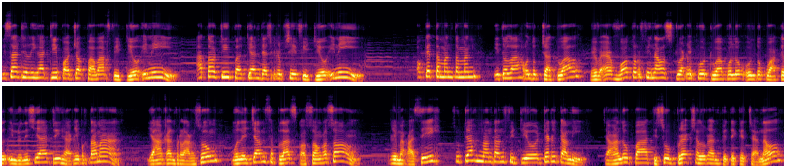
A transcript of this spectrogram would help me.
bisa dilihat di pojok bawah video ini atau di bagian deskripsi video ini. Oke teman-teman, itulah untuk jadwal BWF Water Finals 2020 untuk wakil Indonesia di hari pertama yang akan berlangsung mulai jam 11.00. Terima kasih sudah menonton video dari kami. Jangan lupa disubrek saluran BTG Channel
